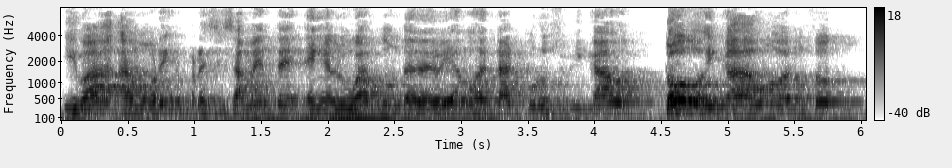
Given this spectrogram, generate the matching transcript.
y va a morir precisamente en el lugar donde debíamos estar crucificados todos y cada uno de nosotros.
